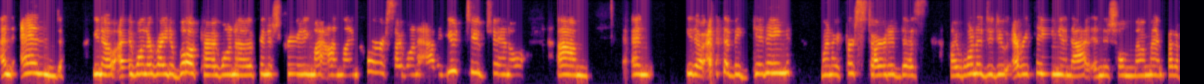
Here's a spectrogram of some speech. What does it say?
an end. You know, I want to write a book, I want to finish creating my online course, I want to add a YouTube channel. Um, and, you know, at the beginning, when I first started this, I wanted to do everything in that initial moment, but of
